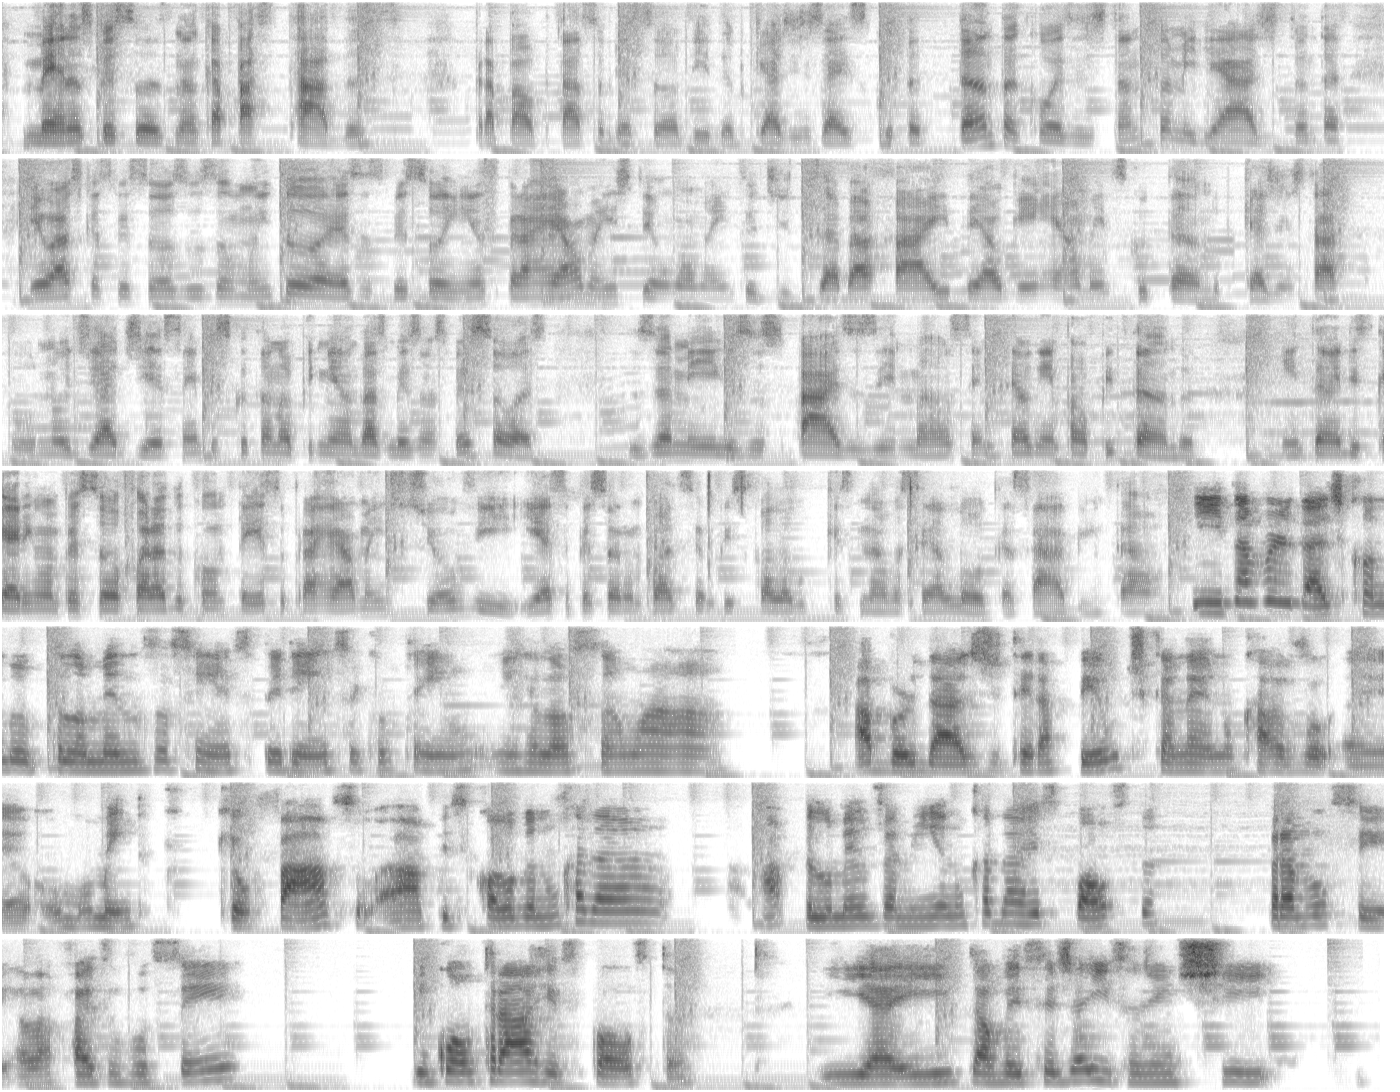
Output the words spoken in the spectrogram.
Menos pessoas não capacitadas para palpitar sobre a sua vida, porque a gente já escuta tanta coisa de tanto familiar, de tanta. Eu acho que as pessoas usam muito essas pessoinhas para realmente ter um momento de desabafar e ter alguém realmente escutando, porque a gente tá no dia a dia sempre escutando a opinião das mesmas pessoas, dos amigos, dos pais, dos irmãos, sempre tem alguém palpitando. Então eles querem uma pessoa fora do contexto para realmente te ouvir. E essa pessoa não pode ser um psicólogo, porque senão você é louca, sabe? Então. E na verdade, quando, pelo menos assim, a experiência que eu tenho em relação a abordagem terapêutica, né? No caso, é, o momento que eu faço, a psicóloga nunca dá, pelo menos a minha, nunca dá resposta para você. Ela faz você encontrar a resposta. E aí talvez seja isso. A gente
